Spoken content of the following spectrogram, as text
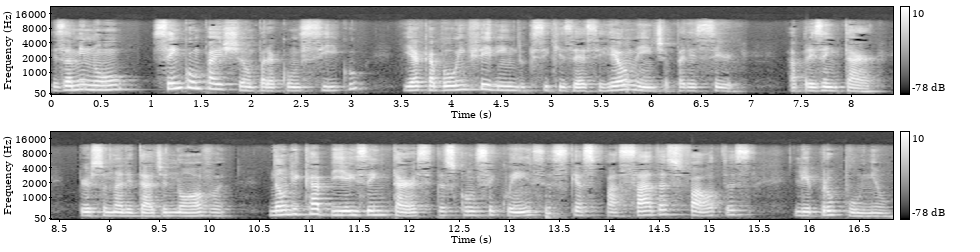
examinou sem compaixão para consigo e acabou inferindo que se quisesse realmente aparecer, apresentar personalidade nova, não lhe cabia isentar-se das consequências que as passadas faltas lhe propunham.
